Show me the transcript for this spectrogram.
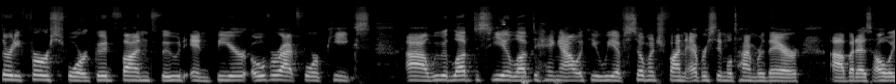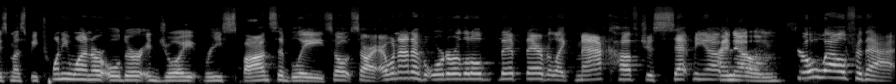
31st for good fun food and beer over at Four Peaks. Uh, we would love to see you, love to hang out with you. We have so much fun every single time we're there. Uh, but as always, must be 21 or older. Enjoy responsibly. So sorry, I went out of order a little bit there, but like Mac Huff just set me up I know. so well for that.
